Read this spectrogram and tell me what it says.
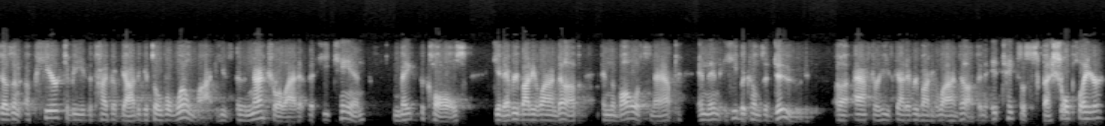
doesn't appear to be the type of guy that gets overwhelmed by it. He's a natural at it that he can make the calls get everybody lined up, and the ball is snapped, and then he becomes a dude uh, after he's got everybody lined up. And it takes a special player,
